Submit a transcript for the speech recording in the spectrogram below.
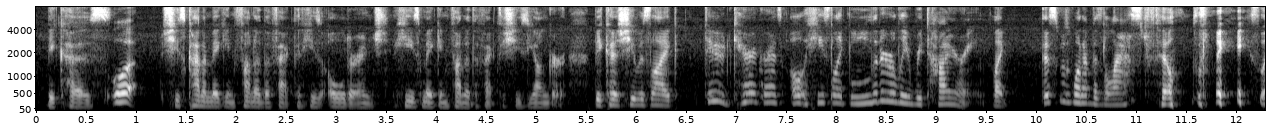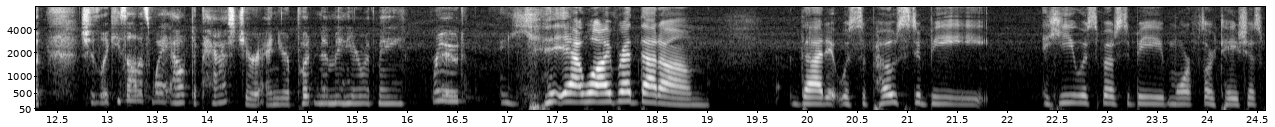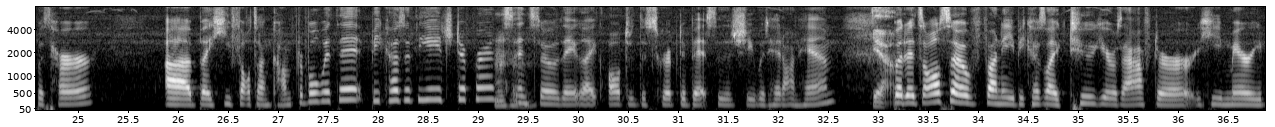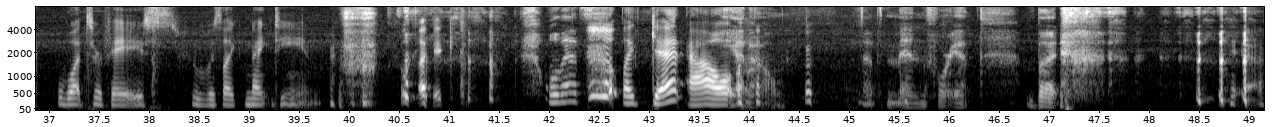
Because Well, she's kind of making fun of the fact that he's older and sh- he's making fun of the fact that she's younger because she was like dude Cary Grant's oh he's like literally retiring like this was one of his last films he's like she's like he's on his way out to pasture and you're putting him in here with me rude yeah, well, I read that um that it was supposed to be he was supposed to be more flirtatious with her. Uh, but he felt uncomfortable with it because of the age difference, and Mhm. so they like altered the script a bit so that she would hit on him. yeah But it's also funny because like two years after he married what's her face, who was like nineteen. like well that's like get out. you know that's men for you but Yeah.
